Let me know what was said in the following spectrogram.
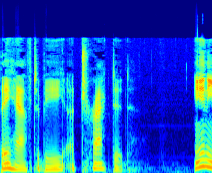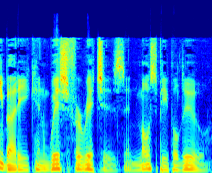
They have to be attracted. Anybody can wish for riches, and most people do.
